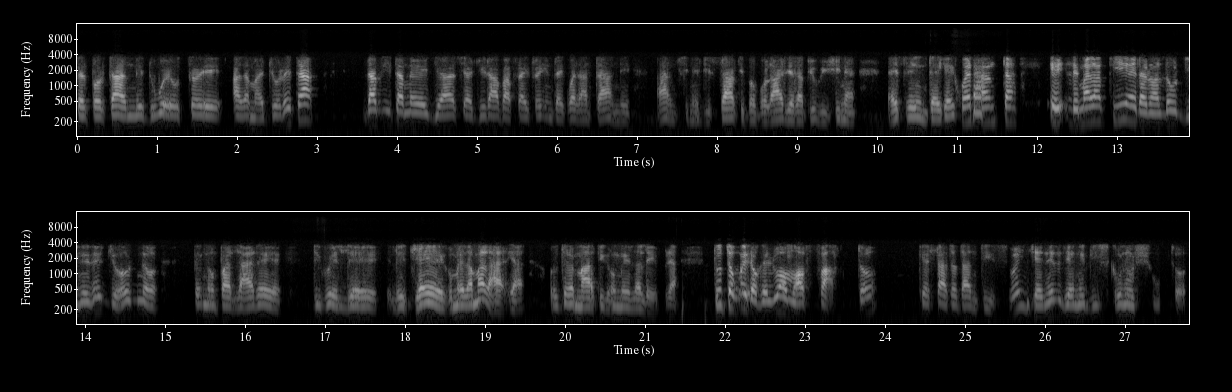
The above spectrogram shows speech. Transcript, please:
per portarne due o tre alla maggiore età. La vita media si aggirava fra i 30 e i 40 anni anzi negli stati popolari era più vicina ai 30 che ai 40 e le malattie erano all'ordine del giorno per non parlare di quelle leggere come la malaria o drammatiche come la lebbra. Tutto quello che l'uomo ha fatto, che è stato tantissimo, in genere viene disconosciuto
